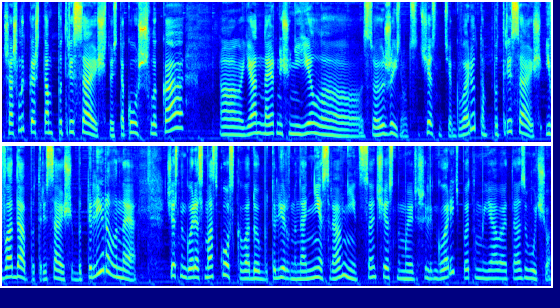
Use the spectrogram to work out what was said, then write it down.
шашлык, конечно, там потрясающий. То есть такого шашлыка я, наверное, еще не ела свою жизнь. Вот честно тебе говорю, там потрясающе. И вода потрясающе бутылированная. Честно говоря, с московской водой бутылированная она не сравнится. Честно, мы решили говорить, поэтому я это озвучу.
